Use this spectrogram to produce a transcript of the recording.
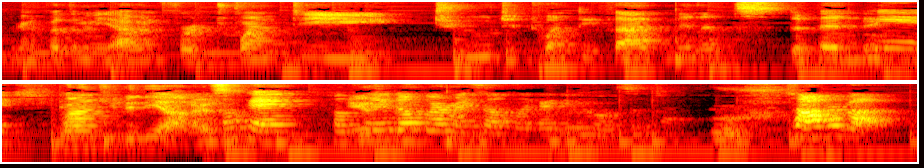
We're gonna put them in the oven for 22 to 25 minutes, depending. Yeah. Why don't you do the honors? Okay. Hopefully, I don't burn myself like I do most of the time. Oof. Top or bottom?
